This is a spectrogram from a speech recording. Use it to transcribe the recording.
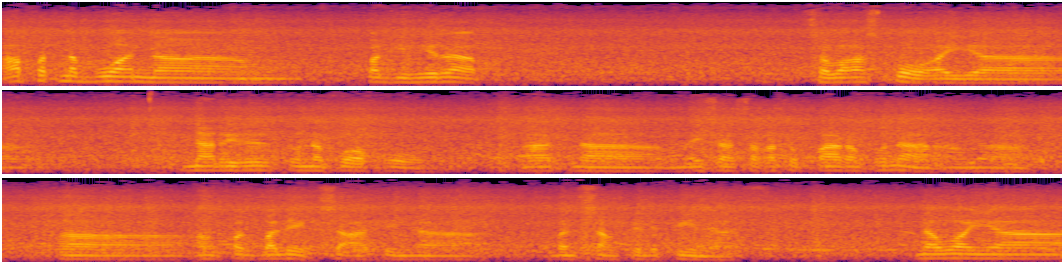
apat na buwan ng paghihirap sa wakas po ay uh, naririto na po ako at na maisa sa katuparan ko na ang ah, ah, ang pagbalik sa ating ah, bansang Pilipinas. Naway uh,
